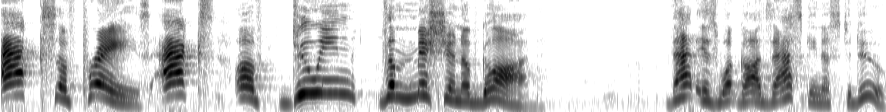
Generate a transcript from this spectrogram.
acts of praise, acts of doing the mission of God. That is what God's asking us to do.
